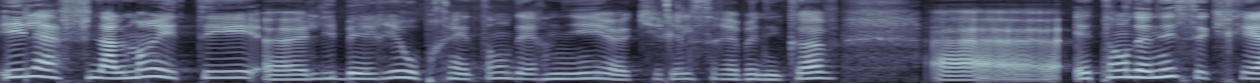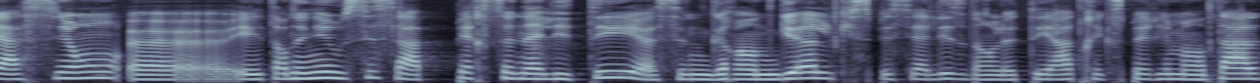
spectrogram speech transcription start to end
Et il a finalement été euh, libéré au printemps dernier, Kirill Serebrennikov. Étant donné ses créations et étant donné aussi sa personnalité, c'est une grande gueule qui spécialise dans le théâtre expérimental.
